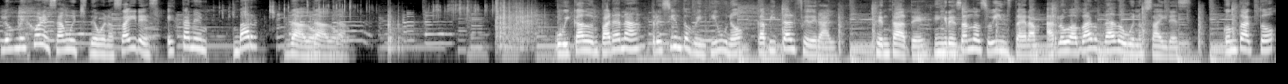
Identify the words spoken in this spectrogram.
Los mejores sándwiches de Buenos Aires están en Bar Dado. Dado. Ubicado en Paraná 321, Capital Federal. Tentate ingresando a su Instagram arroba Bar Dado Buenos Aires. Contacto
